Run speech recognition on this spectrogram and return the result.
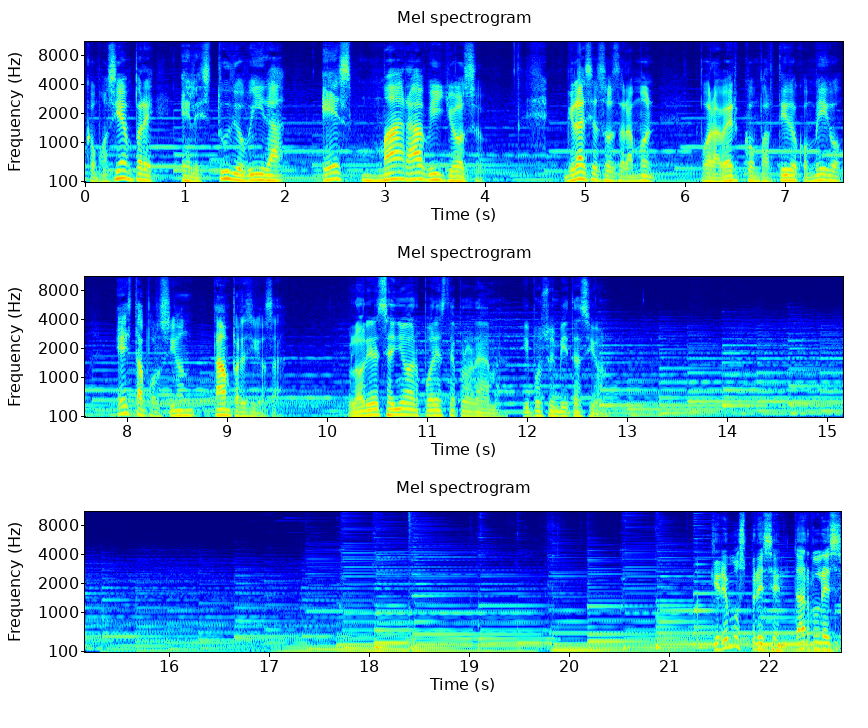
Como siempre, el estudio vida es maravilloso. Gracias, José Ramón, por haber compartido conmigo esta porción tan preciosa. Gloria al Señor por este programa y por su invitación. Queremos presentarles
